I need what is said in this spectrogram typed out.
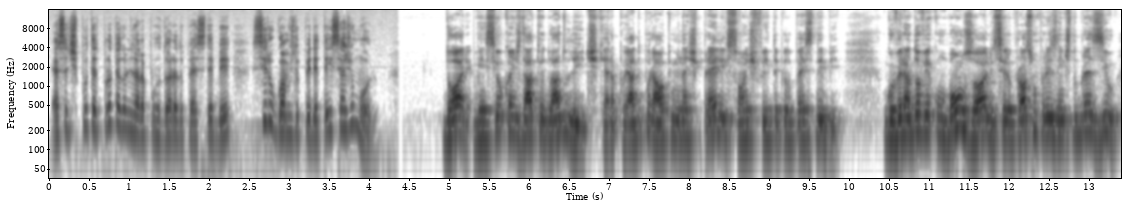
essa disputa é protagonizada por Dória do PSDB, Ciro Gomes do PDT e Sérgio Moro. Dória venceu o candidato Eduardo Leite, que era apoiado por Alckmin nas pré-eleições feitas pelo PSDB. O governador vê com bons olhos ser o próximo presidente do Brasil,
